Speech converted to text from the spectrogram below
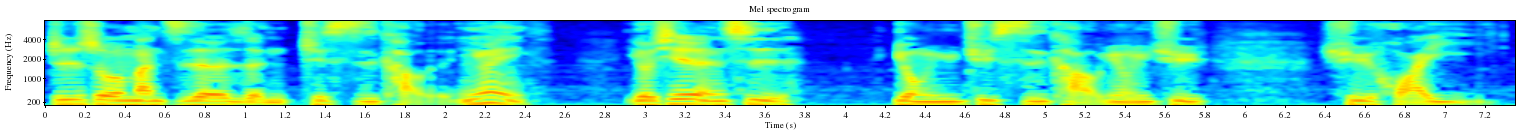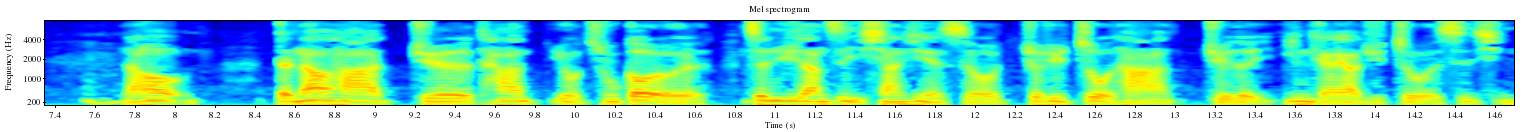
就是说蛮值得人去思考的。因为有些人是勇于去思考，勇于去去怀疑，然后等到他觉得他有足够的证据让自己相信的时候，就去做他觉得应该要去做的事情。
